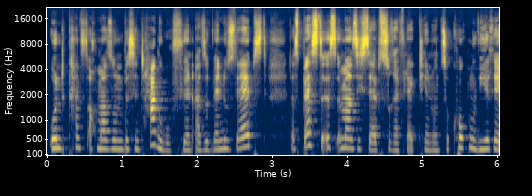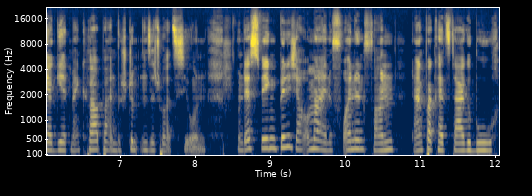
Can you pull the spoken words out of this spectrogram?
und kannst auch mal so ein bisschen Tagebuch führen. Also wenn du selbst, das Beste ist immer, sich selbst zu reflektieren und zu gucken, wie reagiert mein Körper in bestimmten Situationen. Und deswegen bin ich auch immer eine Freundin von Dankbarkeitstagebuch,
